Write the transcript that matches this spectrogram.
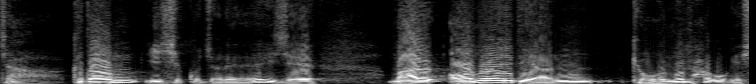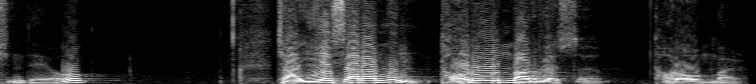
자, 그다음 29절에 이제 말 언어에 대한 교훈을 하고 계신데요. 자, 옛사람은 더러운 말을 했어요. 더러운 말.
